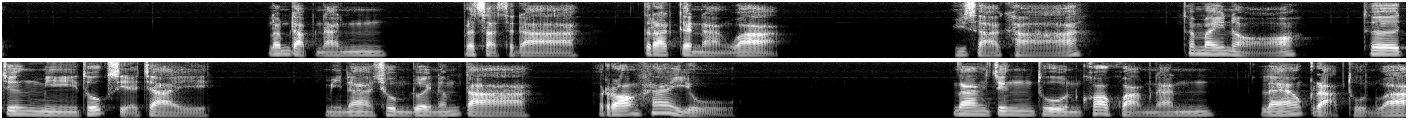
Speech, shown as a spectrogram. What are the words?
กลำดับนั้น พระสัสดาตรัสกับนางว่า วิสาขาทำไมหนอ เธอจึงมีทุกข์เสียใจ มีหน้าชุ่มด้วยน้ำตา ร้องไห้อยู่ นางจึงทูลข้อความนั้นแล้วกราบทูลว่า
